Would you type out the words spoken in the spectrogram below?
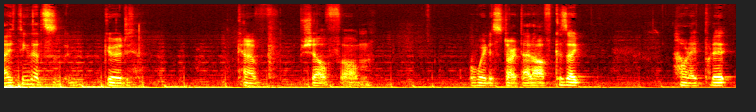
I think that's a good kind of shelf um, or way to start that off because I how would I put it?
